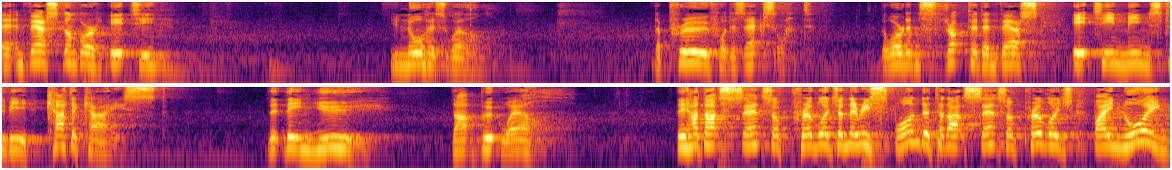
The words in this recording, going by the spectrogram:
Uh, in verse number 18, you know his will to prove what is excellent. The word instructed in verse 18 means to be catechized, that they knew that book well. They had that sense of privilege and they responded to that sense of privilege by knowing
